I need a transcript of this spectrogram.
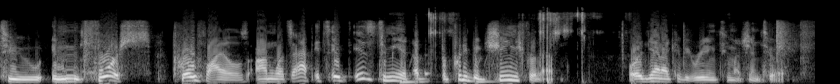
to enforce profiles on WhatsApp, it's it is to me a, a pretty big change for them. Or again, I could be reading too much into it.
